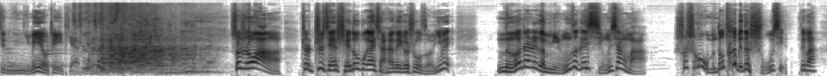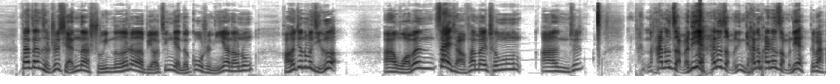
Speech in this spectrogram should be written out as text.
你们也有这一天。说实话啊，这之前谁都不敢想象的一个数字，因为哪吒这个名字跟形象吧，说实话我们都特别的熟悉，对吧？但在此之前呢，属于哪吒比较经典的故事，你印象当中好像就那么几个啊。我们再想翻拍成功啊，你这还能怎么地？还能怎么地？你还能拍成怎么地？对吧？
